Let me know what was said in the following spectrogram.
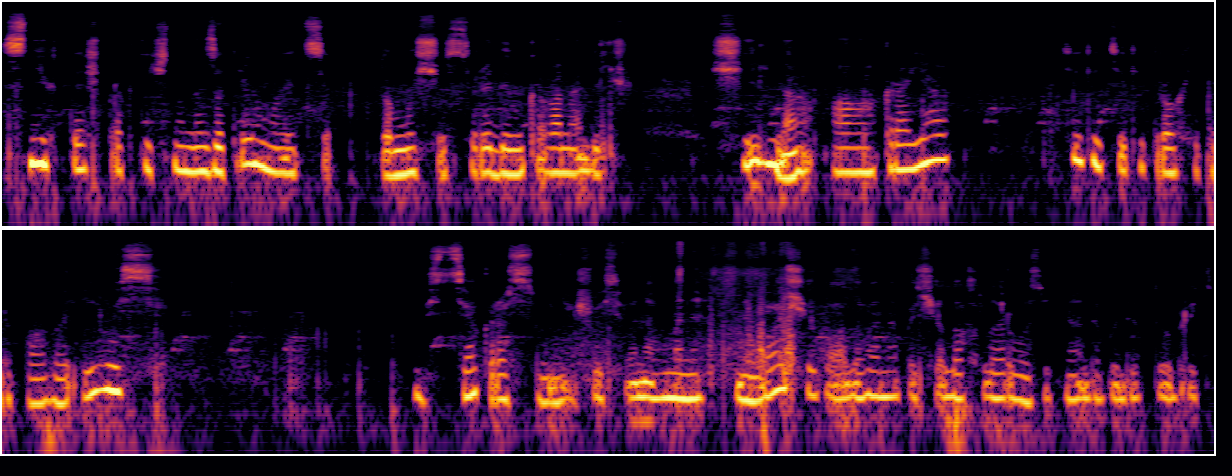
Сніг теж практично не затримується, тому що серединка вона більш щільна, а края тільки-тільки трохи припали. І ось ось ця красуня. Щось вона в мене не бачила, але вона почала хлорозити. Треба буде вдобрити.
